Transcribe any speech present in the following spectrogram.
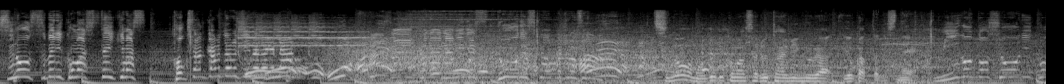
角を滑り込ませていきます国産カブトムシ今投げた鮮やかな投げですどうですか岡島さん角を潜り込ませるタイミングが良かったですね見事勝利国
